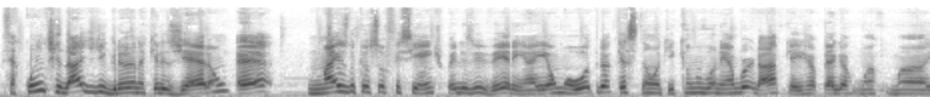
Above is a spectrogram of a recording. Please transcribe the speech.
se a quantidade de grana que eles geram é mais do que o suficiente para eles viverem. Aí é uma outra questão aqui que eu não vou nem abordar, porque aí já pega uma, uma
